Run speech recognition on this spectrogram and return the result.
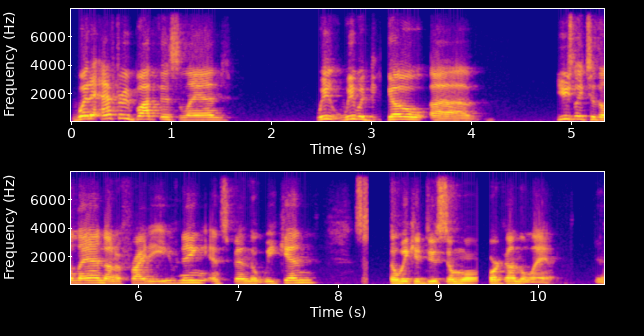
when after we bought this land, we we would go uh, usually to the land on a Friday evening and spend the weekend, so we could do some work on the land. Yeah.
